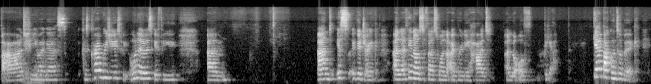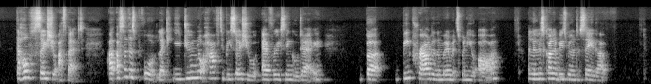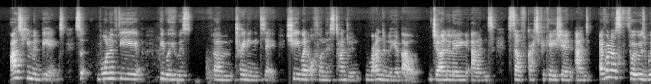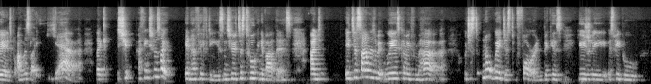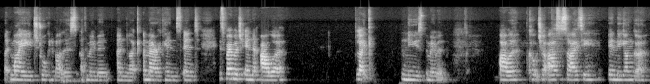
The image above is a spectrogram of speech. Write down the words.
bad for you, I guess. Because cranberry juice, we all know, is good for you. Um, and it's a good drink. And I think that was the first one that I really had a lot of. But yeah, get back on topic. The whole social aspect. I've said this before. Like, you do not have to be social every single day, but be proud of the moments when you are. And then this kind of leads me on to say that as human beings, so one of the people who was um, training me today, she went off on this tangent randomly about journaling and self gratification, and everyone else thought it was weird, but I was like, yeah, like she, I think she was like in her fifties, and she was just talking about this, and it just sounded a bit weird coming from her, or just not weird, just foreign, because usually it's people like my age talking about this at the moment and like Americans and it's very much in our like news at the moment our culture our society in the younger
